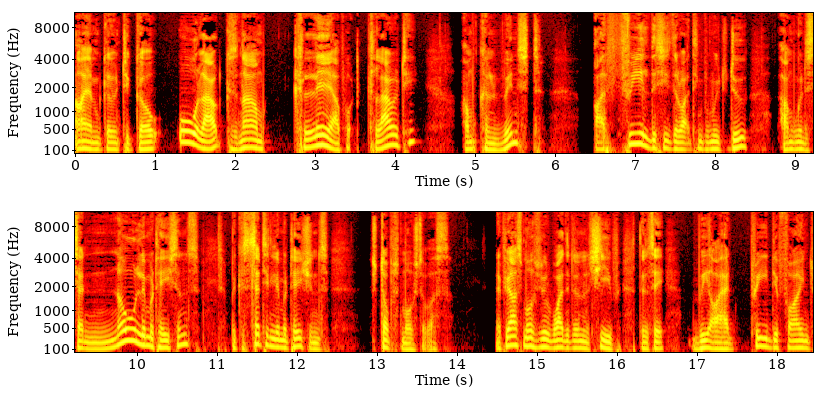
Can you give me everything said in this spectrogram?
I am going to go all out because now I'm clear. I've got clarity. I'm convinced. I feel this is the right thing for me to do. I'm going to set no limitations because setting limitations stops most of us. If you ask most people why they didn't achieve, they'll say, we I had predefined,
